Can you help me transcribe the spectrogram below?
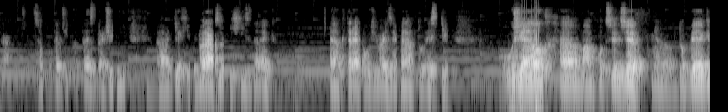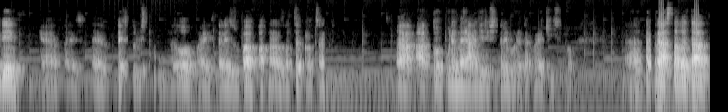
nějakým způsobem otevřít té zdražení těch jednorázových jízdenek, které používají zejména turisti. Bohužel mám pocit, že v době, kdy těch turistů bylo a jich tady zhruba 15-20 a, a to budeme rádi, když tady bude takové číslo, tak nás ta leta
